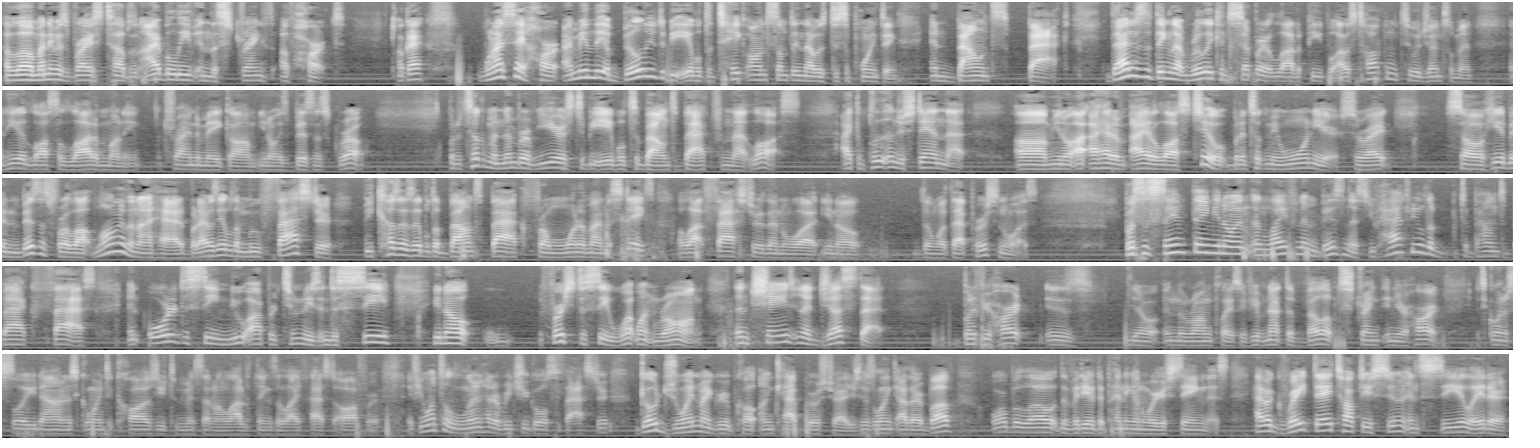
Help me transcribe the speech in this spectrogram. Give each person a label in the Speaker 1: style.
Speaker 1: Hello, my name is Bryce Tubbs, and I believe in the strength of heart. Okay? When I say heart, I mean the ability to be able to take on something that was disappointing and bounce back. That is the thing that really can separate a lot of people. I was talking to a gentleman, and he had lost a lot of money trying to make um, you know his business grow. But it took him a number of years to be able to bounce back from that loss. I completely understand that. Um, you know, I, I, had a I had a loss too, but it took me one year. So right, so he had been in business for a lot longer than I had, but I was able to move faster because I was able to bounce back from one of my mistakes a lot faster than what, you know, than what that person was. But it's the same thing, you know, in, in life and in business. You have to be able to, to bounce back fast in order to see new opportunities and to see, you know, first to see what went wrong, then change and adjust that. But if your heart is you know in the wrong place. If you've not developed strength in your heart it's going to slow you down it's going to cause you to miss out on a lot of things that life has to offer. If you want to learn how to reach your goals faster go join my group called uncapped growth strategies. There's a link either above or below the video depending on where you're seeing this. Have a great day. Talk to you soon and see you later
